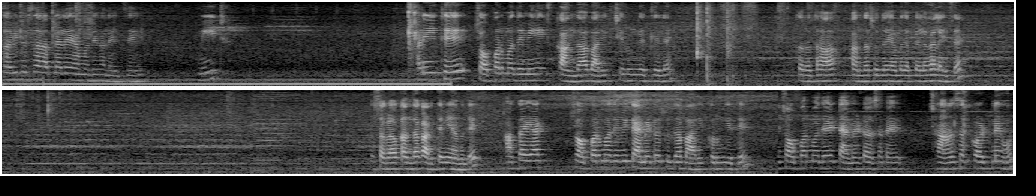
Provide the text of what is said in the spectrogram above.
चवीनुसार आपल्याला यामध्ये घालायचे मीठ. आणि इथे चॉपरमध्ये मी कांदा बारीक चिरून घेतलेला आहे. तर आता हा कांदासुद्धा यामध्ये आपल्याला घालायचा आहे. सगळा कांदा काढते मी यामध्ये. आता या चॉपरमध्ये मी टॅमॅटोसुद्धा बारीक करून घेते. चॉपरमध्ये टॅमॅटो असं काही छान असं कट नाही होत.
